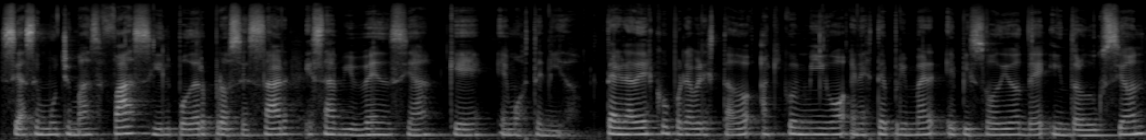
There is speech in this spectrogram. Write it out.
se hace mucho más fácil poder procesar esa vivencia que hemos tenido. Te agradezco por haber estado aquí conmigo en este primer episodio de introducción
